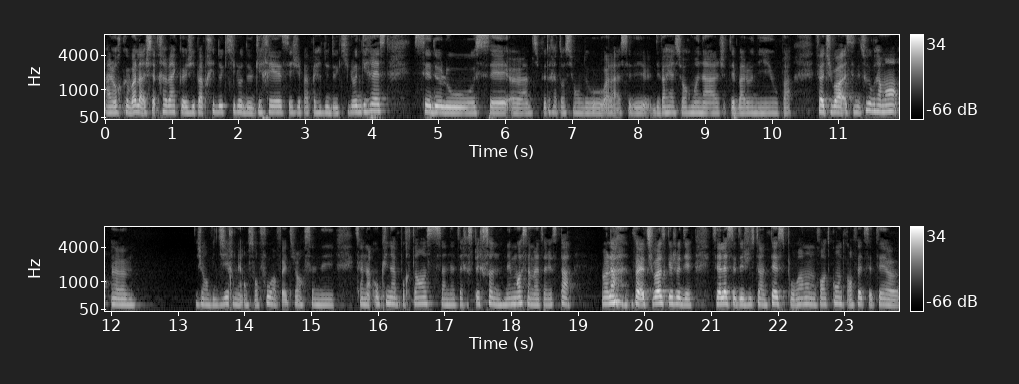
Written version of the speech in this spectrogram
Alors que voilà je sais très bien que j'ai pas pris 2 kilos de graisse et j'ai pas perdu 2 kilos de graisse. C'est de l'eau c'est euh, un petit peu de rétention d'eau voilà c'est des, variations hormonales j'étais ballonnée ou pas. Enfin tu vois c'est des trucs vraiment euh, j'ai envie de dire mais on s'en fout en fait. Genre ça n'est ça n'a aucune importance ça n'intéresse personne. Mais moi ça m'intéresse pas. Voilà. Enfin tu vois ce que je veux dire. C'est là c'était juste un test pour vraiment me rendre compte qu'en fait c'était euh,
